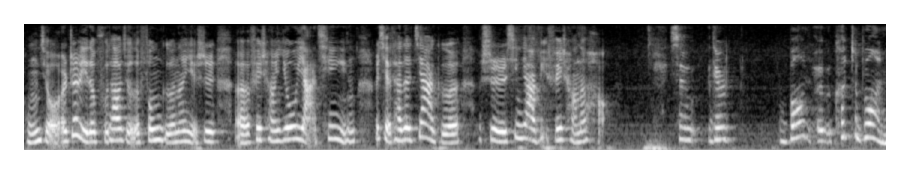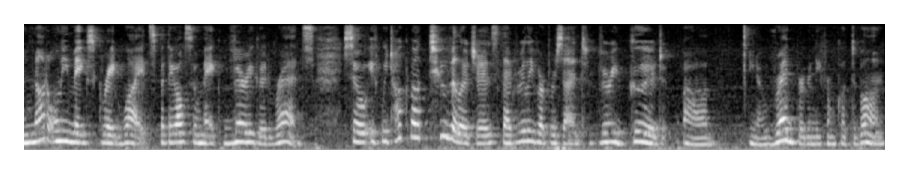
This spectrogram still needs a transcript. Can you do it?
红酒。而这里的葡萄酒的风格呢，也是呃非常优雅。轻盈，而且它的价格是性价比非常的好。So they're Beaune, uh, Cote de Beaune not only makes great whites, but they also make very good reds. So if we talk about two villages that really represent very good, uh, you know, red Burgundy from Cote de Beaune,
